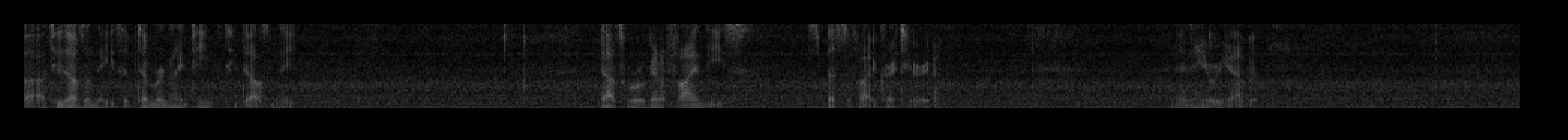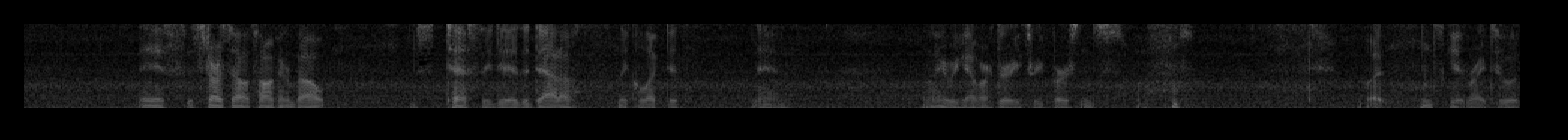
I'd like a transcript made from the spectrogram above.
uh, 2008, September 19th, 2008. That's where we're going to find these specified criteria. And here we have it. If it starts out talking about this test they did, the data they collected, and well, here we have our 33 persons. but let's get right to it.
